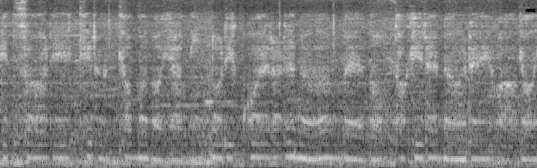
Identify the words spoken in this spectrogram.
偽り生きる虚無の闇乗り越えられぬ運命の途切れぬ憂いは良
